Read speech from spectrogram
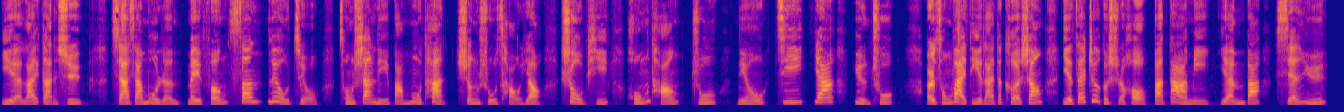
也来赶墟。下下木人每逢三六九，从山里把木炭、生熟草药、兽皮、红糖、猪。牛、鸡、鸭运出，而从外地来的客商也在这个时候把大米、盐巴、咸鱼、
